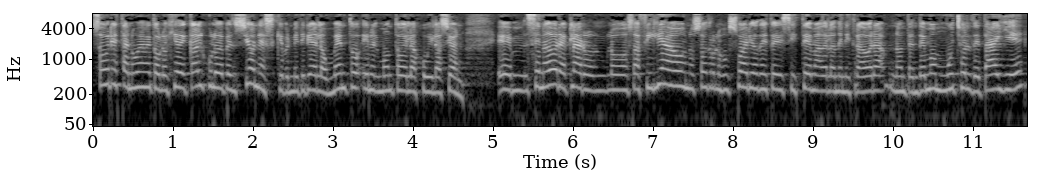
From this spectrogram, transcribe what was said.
sobre esta nueva metodología de cálculo de pensiones que permitiría el aumento en el monto de la jubilación. Em, senadora, claro, los afiliados, nosotros los usuarios de este sistema de la administradora, no entendemos mucho el detalle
